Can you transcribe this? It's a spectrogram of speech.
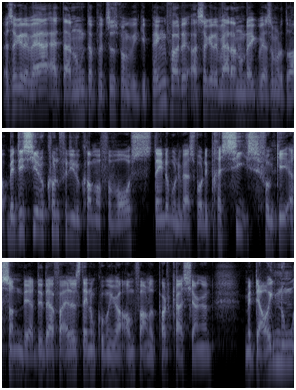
og så kan det være, at der er nogen, der på et tidspunkt vil give penge for det, og så kan det være, at der er nogen, der ikke vil, og så må du droppe Men det siger du kun, fordi du kommer fra vores stand-up-univers, hvor det præcis fungerer sådan der. Det er derfor, alle stand-up-komikere omfavnet podcast-genren. Men der er jo ikke nogen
